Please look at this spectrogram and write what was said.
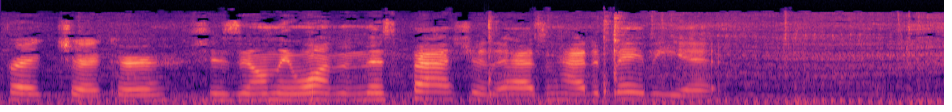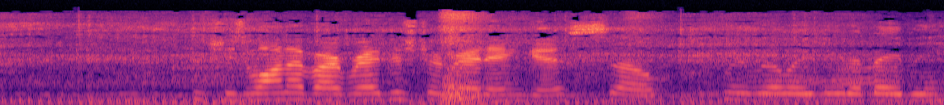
Preg check her. She's the only one in this pasture that hasn't had a baby yet. And she's one of our registered red Angus, so we really need a baby.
